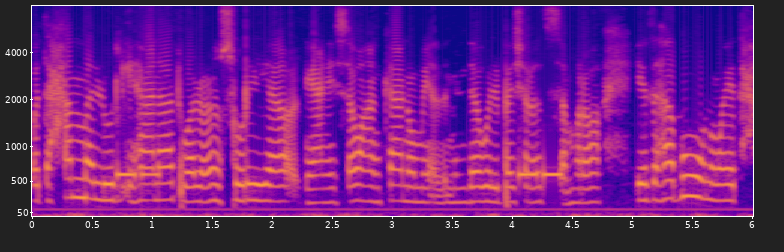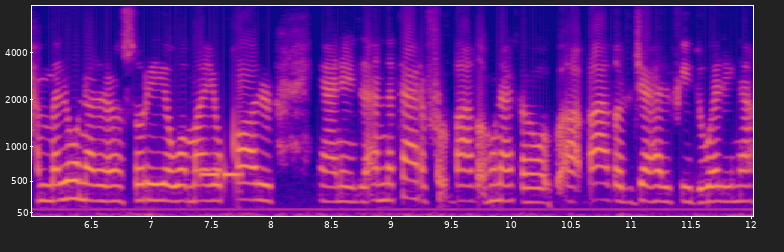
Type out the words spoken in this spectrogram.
وتحملوا الإهانات والعنصرية يعني سواء كانوا من ذوي البشرة السمراء يذهبون ويتحملون العنصرية وما يقال. يعني لأن تعرف بعض هناك بعض الجهل في دولنا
